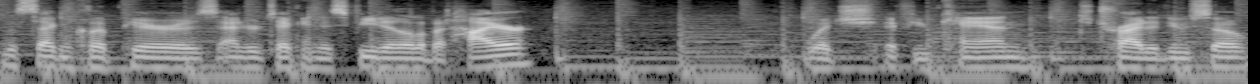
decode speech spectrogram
The second clip here is Andrew taking his feet a little bit higher, which if you can, to try to do so.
